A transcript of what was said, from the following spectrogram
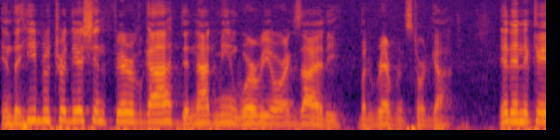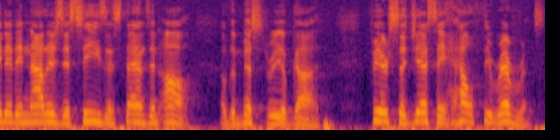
In the Hebrew tradition, fear of God did not mean worry or anxiety, but reverence toward God. It indicated a knowledge that sees and stands in awe of the mystery of God. Fear suggests a healthy reverence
